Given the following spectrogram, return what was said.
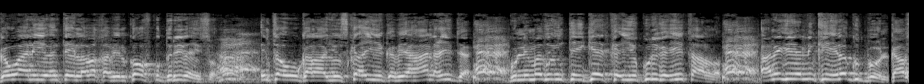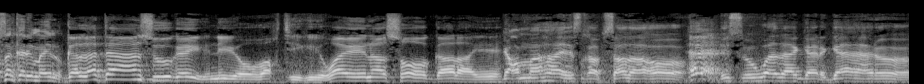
Gawaan iyo intay laba qabiil goof ku dirirayso inta uu galaayuuska iyo gebi ahaan ciidda. Gunnimadu intay geedka iyo guriga ii taallo. Anigiyo ninkii ila gudboon gaabsan kari mayno. Galladaan sugayniyo wakhtigii wayna soo galaye gacmaha isqabsada oo isu wada gargaaro.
